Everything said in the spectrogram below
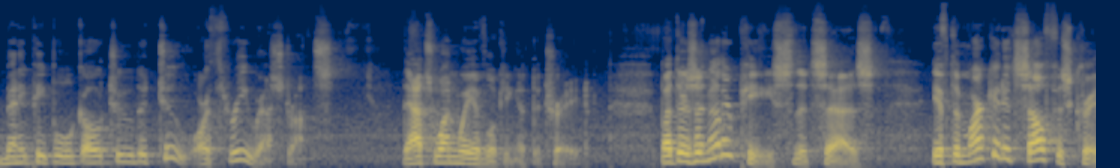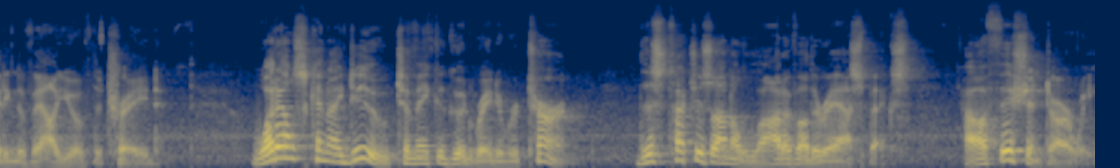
many people will go to the two or three restaurants. That's one way of looking at the trade. But there's another piece that says if the market itself is creating the value of the trade, what else can I do to make a good rate of return? This touches on a lot of other aspects. How efficient are we?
